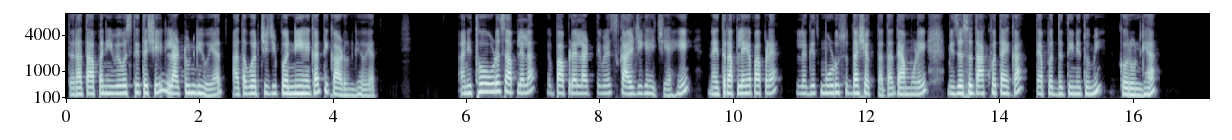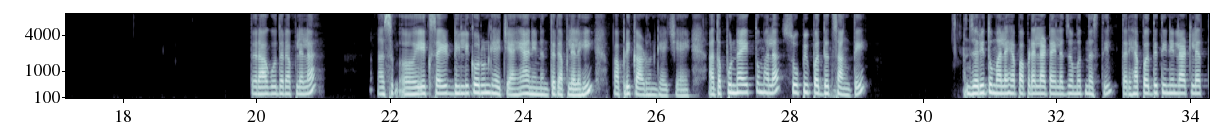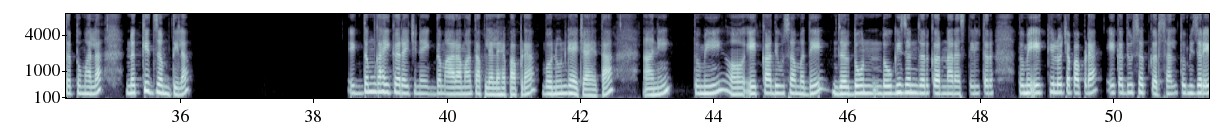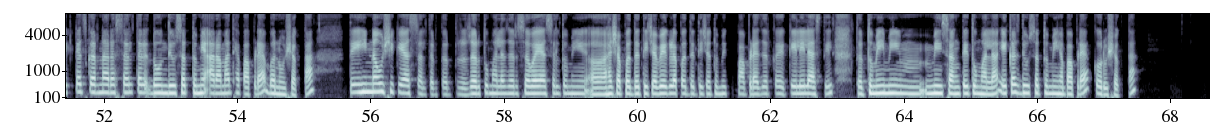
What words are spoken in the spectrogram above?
तर आता आपण ही व्यवस्थित अशी लाटून घेऊयात. आता वरची जी पन्नी आहे का ती काढून घेऊयात. आणि थोडंसं आपल्याला पापड्या लाटते वेळेस काळजी घ्यायची आहे. नाहीतर आपल्या ह्या पापड्या लगेच मोडूसुद्धा शकतात. त्यामुळे मी जसं दाखवत आहे का त्या पद्धतीने तुम्ही करून घ्या. तर अगोदर आपल्याला असं एक साईड ढिली करून घ्यायची आहे आणि नंतर आपल्याला ही पापडी काढून घ्यायची आहे. आता पुन्हा एक तुम्हाला सोपी पद्धत सांगते. जरी तुम्हाला ह्या पापड्या लाटायला जमत नसतील तर ह्या पद्धतीने लाटल्यात तर तुम्हाला नक्कीच जमतील एकदम घाई करायची नाही एकदम आरामात आपल्याला ह्या पापड्या बनवून घ्यायच्या आहेत आणि तुम्ही एका दिवसामध्ये जर दोन दोघीजण जर करणार असतील तर तुम्ही एक किलोच्या पापड्या एका दिवसात करसाल. तुम्ही जर एकट्याच करणार असाल तर दोन दिवसात तुम्ही आरामात ह्या पापड्या बनवू शकता. तेही नवशिके असाल तर तर जर तुम्हाला जर सवय असेल तुम्ही अशा पद्धतीच्या वेगळ्या पद्धतीच्या तुम्ही पापड्या जर क केलेल्या असतील तर तुम्ही मी मी सांगते तुम्हाला एकाच दिवसात तुम्ही ह्या पापड्या करू शकता.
